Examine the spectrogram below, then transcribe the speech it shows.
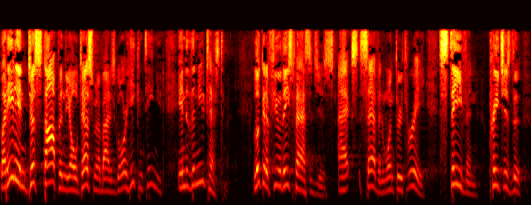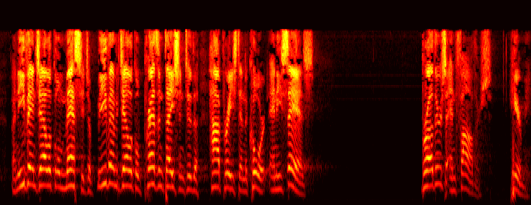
But He didn't just stop in the Old Testament about His glory. He continued into the New Testament. Look at a few of these passages. Acts 7, 1 through 3. Stephen preaches the an evangelical message, an evangelical presentation to the high priest and the court. And he says, Brothers and fathers, hear me.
